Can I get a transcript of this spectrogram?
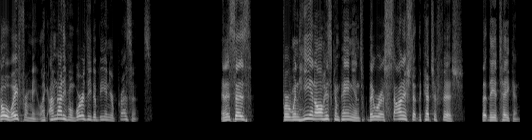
go away from me. Like I'm not even worthy to be in your presence. And it says, for when he and all his companions, they were astonished at the catch of fish that they had taken.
